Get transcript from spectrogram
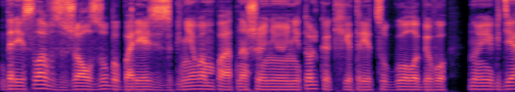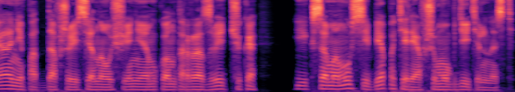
Дарислав сжал зубы, борясь с гневом по отношению не только к хитрецу Голубеву, но и к Диане, поддавшейся наущениям контрразведчика, и к самому себе, потерявшему бдительность.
